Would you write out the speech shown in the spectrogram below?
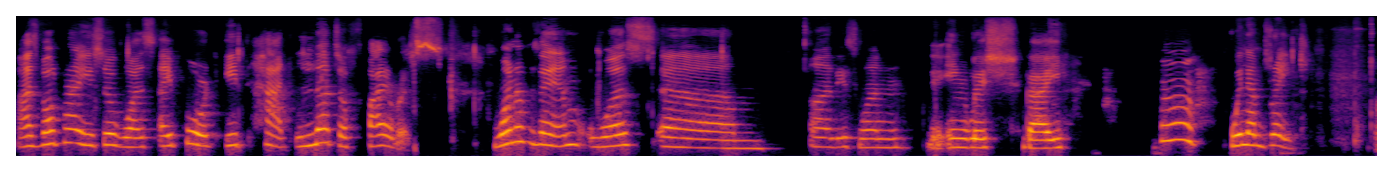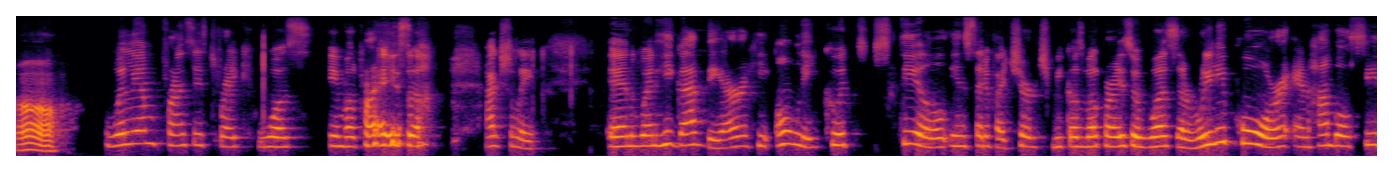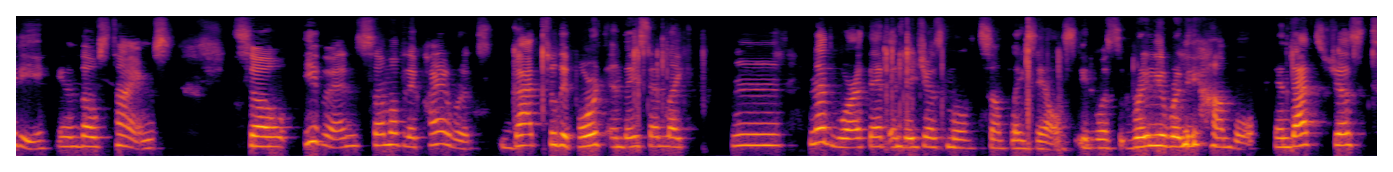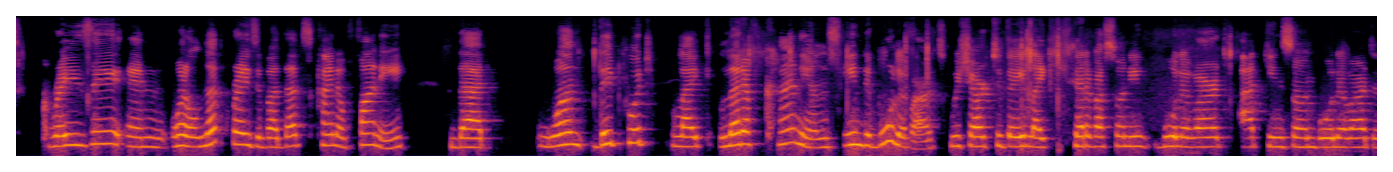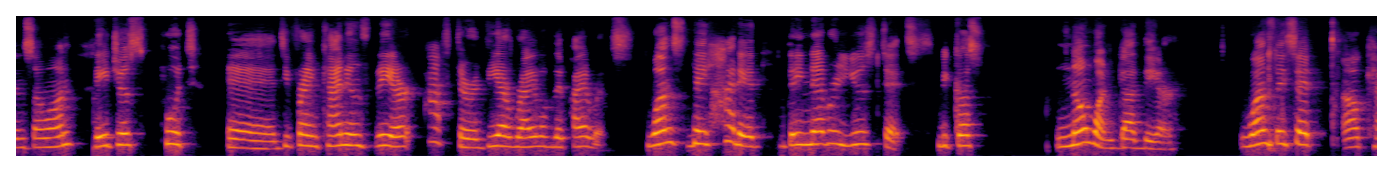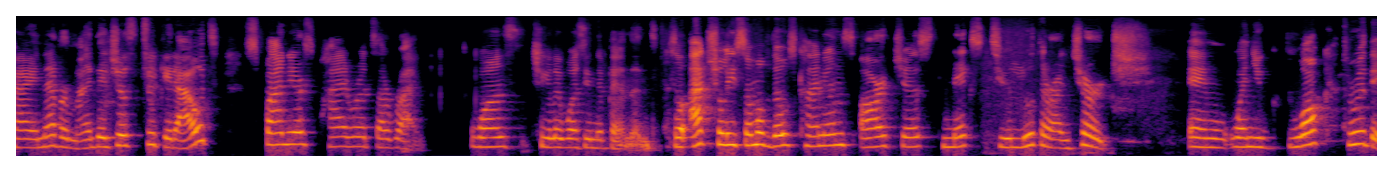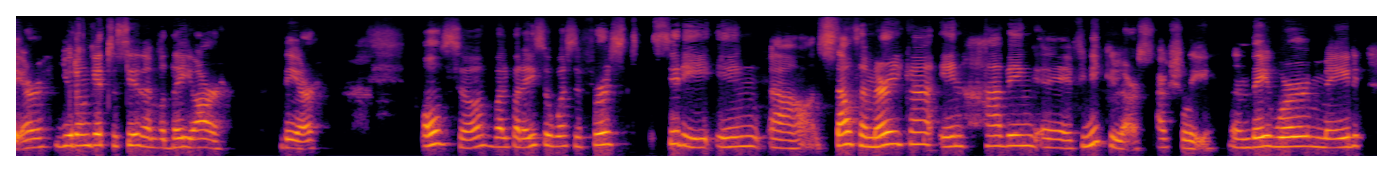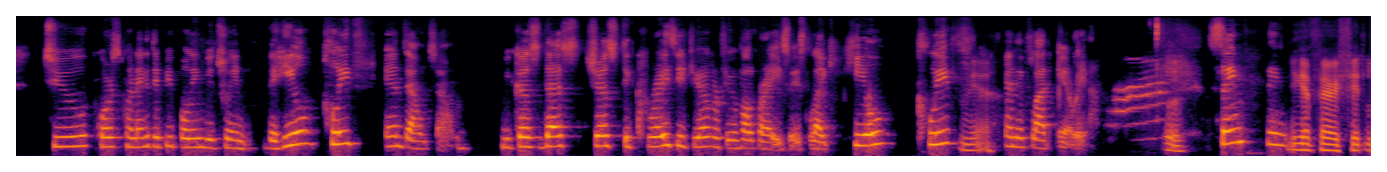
As valparaiso was a port it had lots of pirates. One of them was um, uh, this one, the English guy, oh, William Drake. Oh. William Francis Drake was in Valparaiso, actually. And when he got there, he only could steal instead of a church because Valparaiso was a really poor and humble city in those times. So even some of the pirates got to the port and they said like, mm, not worth it and they just moved someplace else it was really really humble and that's just crazy and well not crazy but that's kind of funny that one they put like a lot of canyons in the boulevards, which are today like Gervasoni Boulevard, Atkinson Boulevard, and so on. They just put uh, different canyons there after the arrival of the pirates. Once they had it, they never used it because no one got there. Once they said, okay, never mind, they just took it out. Spaniards, pirates arrived once Chile was independent. So actually, some of those canyons are just next to Lutheran Church. And when you walk through there, you don't get to see them, but they are there. Also, Valparaiso was the first city in uh, South America in having uh, funiculars, actually. And they were made to, of course, connect the people in between the hill, cliff, and downtown because that's just the crazy geography of Valparaiso. It's like hill, cliff, Yeah. and a flat area. Mm. Same thing. You get very fit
